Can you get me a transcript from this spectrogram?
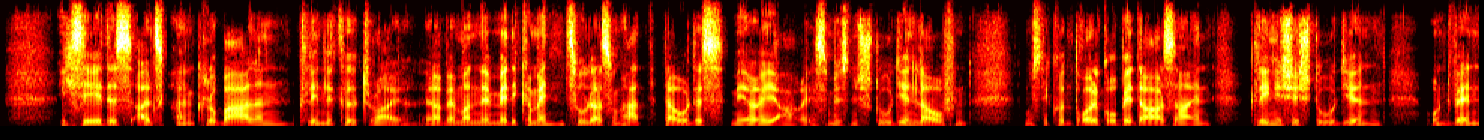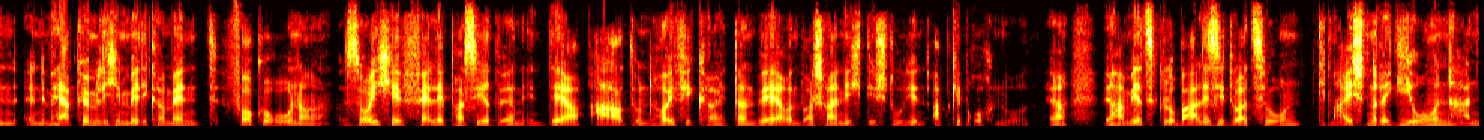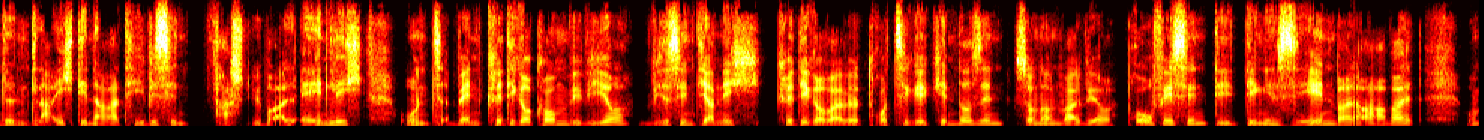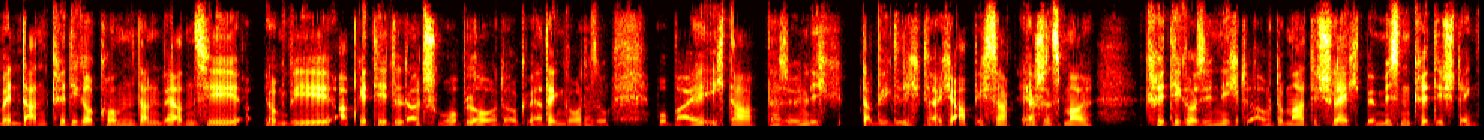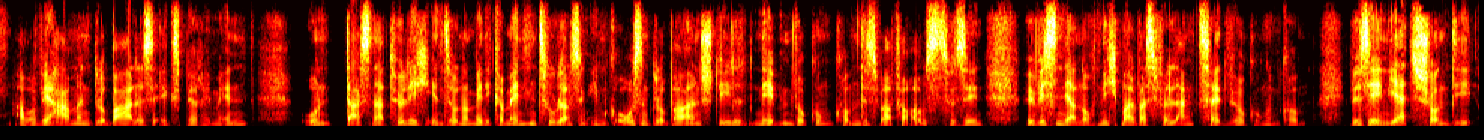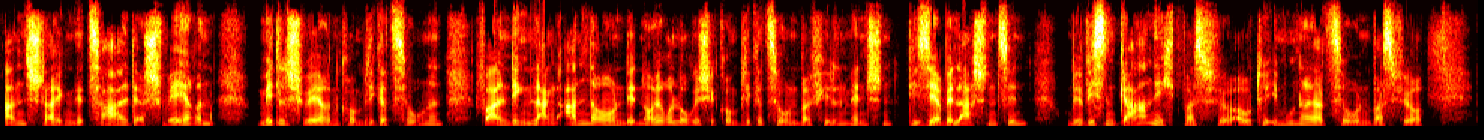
ich sehe das als einen globalen Clinical Trial. Ja, wenn man eine Medikamentenzulassung hat, dauert es mehrere Jahre. Es müssen Studien laufen, muss eine Kontrollgruppe da sein, klinische Studien. Und wenn in einem herkömmlichen Medikament vor Corona solche Fälle passiert werden in der Art und Häufigkeit, dann wären wahrscheinlich die Studien abgebrochen worden. Ja, wir haben jetzt globale Situationen. Die meisten Regierungen handeln gleich. Die Narrative sind fast überall ähnlich. Und wenn Kritiker kommen wie wir, wir sind sind ja nicht Kritiker, weil wir trotzige Kinder sind, sondern weil wir Profis sind, die Dinge sehen bei der Arbeit. Und wenn dann Kritiker kommen, dann werden sie irgendwie abgetitelt als Schwurbler oder Querdenker oder so. Wobei ich da persönlich, da wickel ich gleich ab. Ich sage erstens mal, Kritiker sind nicht automatisch schlecht. Wir müssen kritisch denken. Aber wir haben ein globales Experiment und dass natürlich in so einer Medikamentenzulassung im großen globalen Stil Nebenwirkungen kommen, das war vorauszusehen. Wir wissen ja noch nicht mal, was für Langzeitwirkungen kommen. Wir sehen jetzt schon die ansteigende Zahl der schweren, mittelschweren Komplikationen, vor allen Dingen lang andauernde neurologische Komplikationen bei vielen Menschen, die sehr belastend sind. Und wir wissen gar nicht, was für Autoimmunreaktionen, was für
